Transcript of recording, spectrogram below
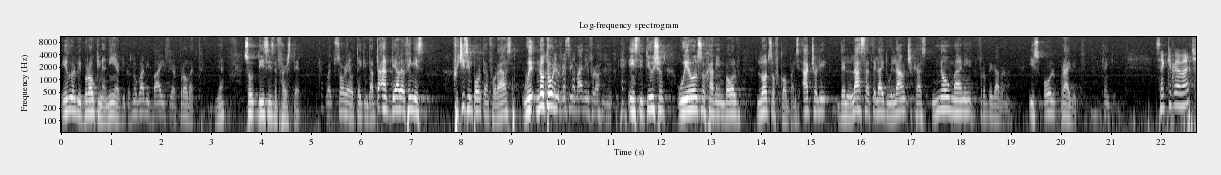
it will be broken in a year because nobody buys their product. Yeah? So this is the first step. Well, sorry about taking that. And the other thing is, which is important for us, we not only receive money from institutions, we also have involved lots of companies. Actually, the last satellite we launched has no money from the government. It's all private. Thank you. Thank you very much.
